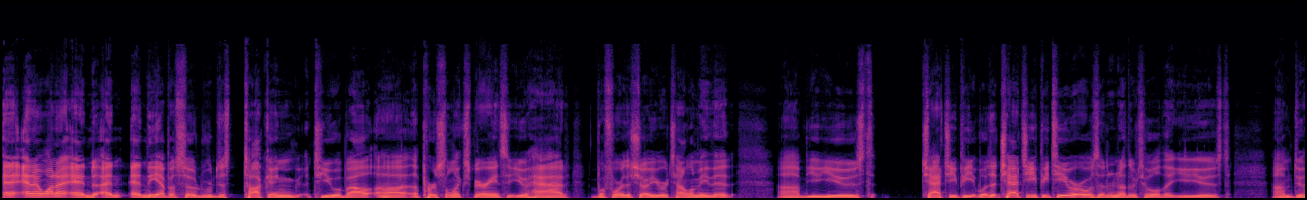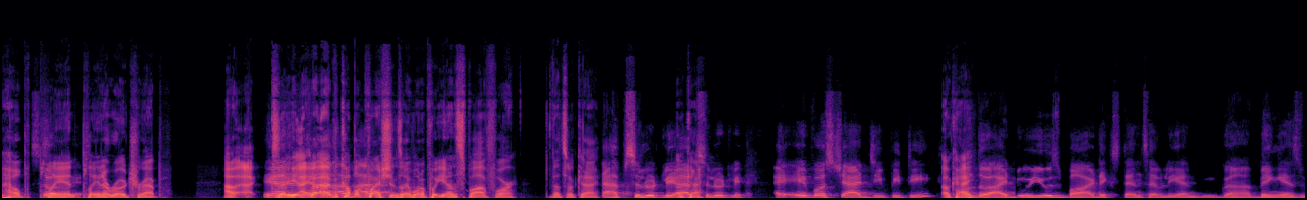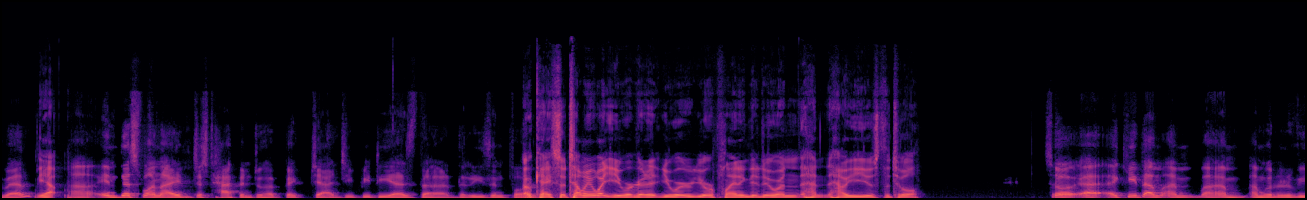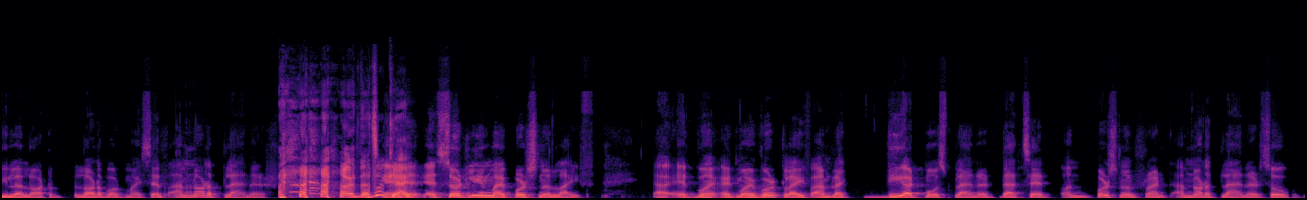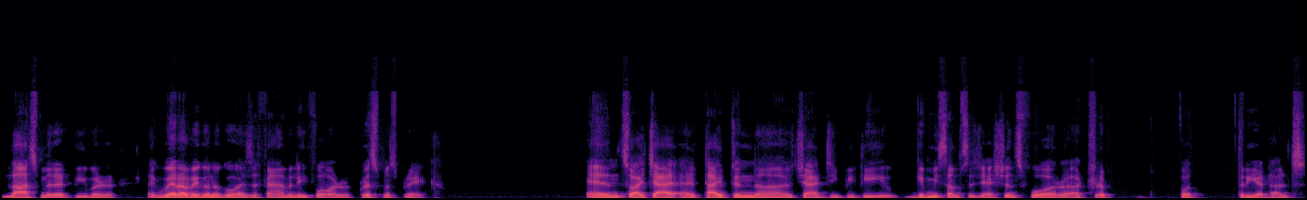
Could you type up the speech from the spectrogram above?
And, and I want to end, end end the episode. We're just talking to you about uh, a personal experience that you had before the show. You were telling me that um, you used ChatGPT. Was it ChatGPT or was it another tool that you used um, to help So- plan plan a road trip? I, I, Yeah, I, I, have a couple questions I want to put you on the spot for. That's okay. Absolutely, Okay. absolutely. It was Chat GPT. Okay. Although I do use Bard extensively and uh, Bing as well. Yep. Uh, in this one, I just happened to have picked Chat GPT as the the reason for. Okay. So tell me what you were gonna you were you were planning to do and how you used the tool. So, uh, uh, Keith, I'm I'm I'm I'm going to reveal a lot of, a lot about myself. I'm not a planner. that's okay. And, uh, certainly in my personal life. Uh, at my at my work life, I'm like the utmost planner. That said, on personal front, I'm not a planner. So last minute, we were like, where are we going to go as a family for Christmas break? And so I, chat, I typed in uh, Chat GPT, give me some suggestions for a trip for three adults,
